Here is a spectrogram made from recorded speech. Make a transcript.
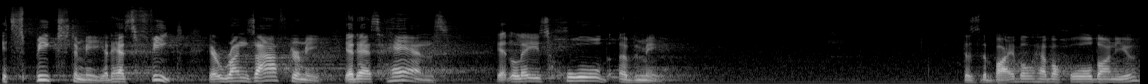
It speaks to me. It has feet. It runs after me. It has hands. It lays hold of me. Does the Bible have a hold on you?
